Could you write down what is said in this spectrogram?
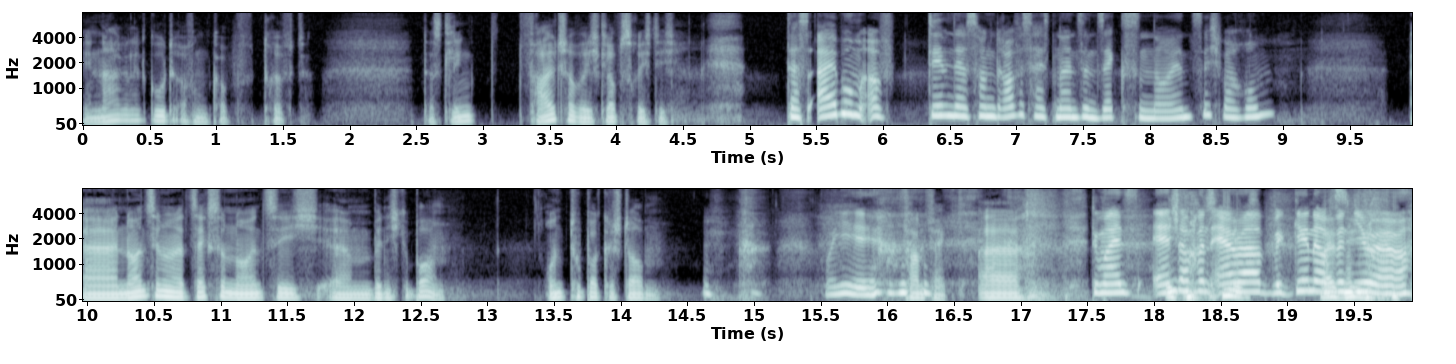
den Nagel gut auf den Kopf trifft. Das klingt falsch, aber ich glaube es richtig. Das Album, auf dem der Song drauf ist, heißt 1996. Warum? Äh, 1996 ähm, bin ich geboren. Und Tupac gestorben. Oh je. Fun Fact. äh, Du meinst End of an weiß Era, Begin of a nicht, New Era.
